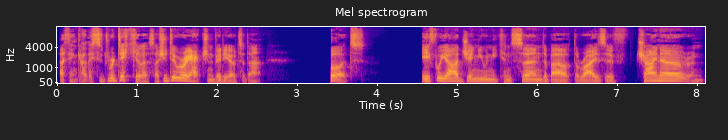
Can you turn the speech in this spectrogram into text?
I think, oh, this is ridiculous. I should do a reaction video to that. But if we are genuinely concerned about the rise of China and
